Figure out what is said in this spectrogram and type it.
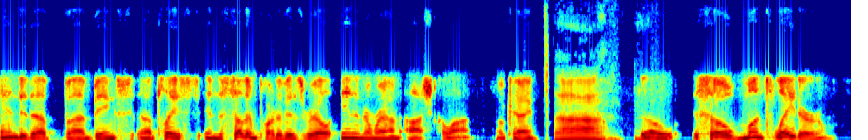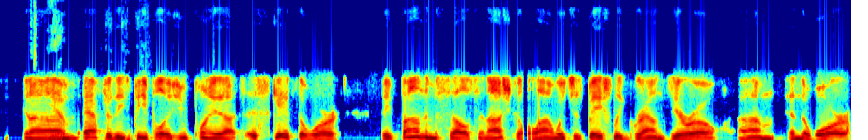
ended up uh, being uh, placed in the southern part of Israel, in and around Ashkelon. Okay. Ah. So, so months later, um, after these people, as you pointed out, escaped the war, they found themselves in Ashkelon, which is basically ground zero um, in the war,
